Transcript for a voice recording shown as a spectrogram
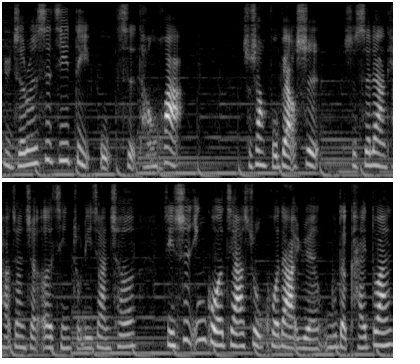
与泽伦斯基第五次通话。首相府表示，十四辆挑战者二型主力战车仅是英国加速扩大援乌的开端。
